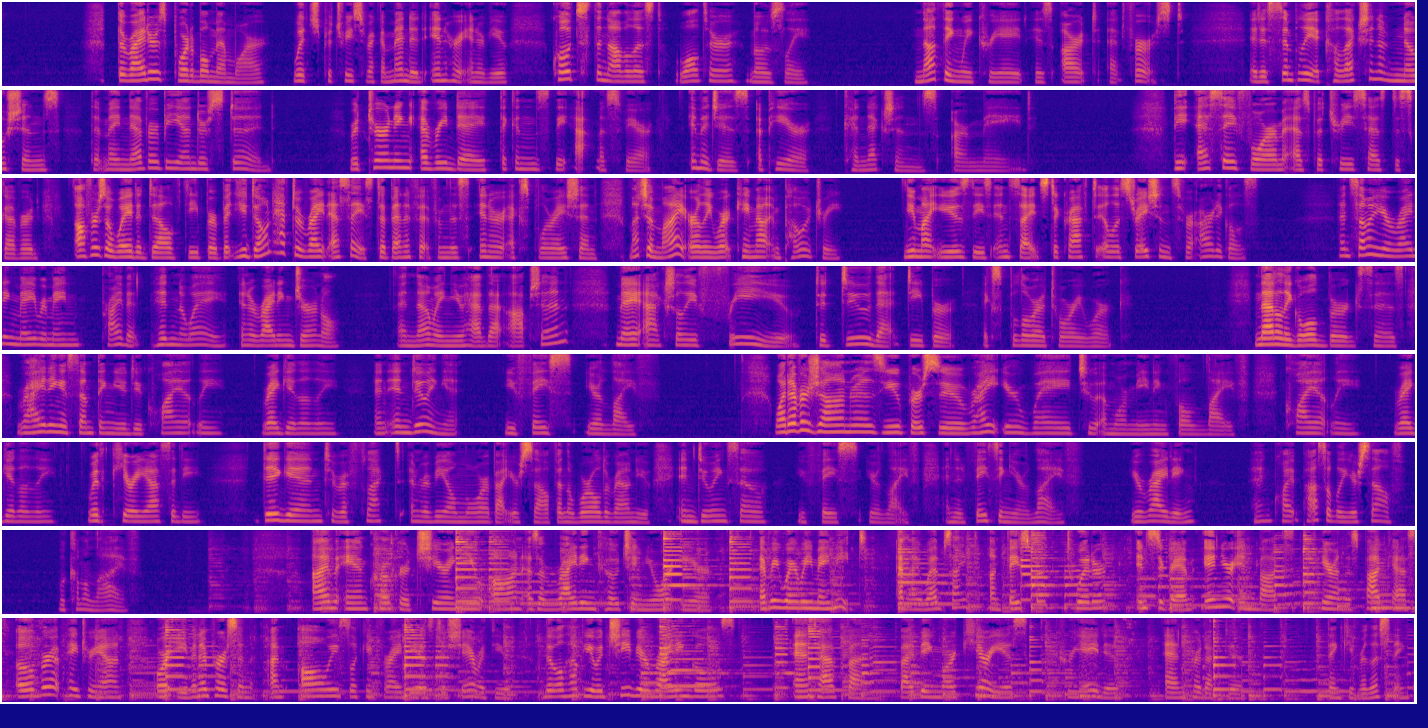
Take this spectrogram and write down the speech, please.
The writer's portable mentor, which Patrice recommended in her interview, quotes the novelist Walter Mosley Nothing we create is art at first. It is simply a collection of notions that may never be understood. Returning every day thickens the atmosphere. Images appear, connections are made. The essay form, as Patrice has discovered, offers a way to delve deeper, but you don't have to write essays to benefit from this inner exploration. Much of my early work came out in poetry. You might use these insights to craft illustrations for articles. And some of your writing may remain private, hidden away in a writing journal and knowing you have that option may actually free you to do that deeper exploratory work. Natalie Goldberg says writing is something you do quietly, regularly, and in doing it, you face your life. Whatever genres you pursue, write your way to a more meaningful life, quietly, regularly, with curiosity, Dig in to reflect and reveal more about yourself and the world around you. In doing so, you face your life. And in facing your life, your writing, and quite possibly yourself, will come alive. I'm Ann Kroeker cheering you on as a writing coach in your ear, everywhere we may meet at my website, on Facebook, Twitter, Instagram, in your inbox, here on this podcast, over at Patreon, or even in person. I'm always looking for ideas to share with you that will help you achieve your writing goals and have fun by being more curious, creative, and productive. Thank you for listening.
